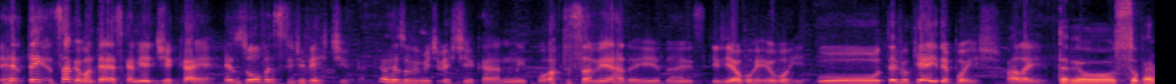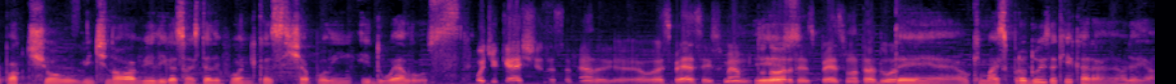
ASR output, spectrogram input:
é, tem- Sabe o que acontece, cara? Minha dica é: resolva se divertir, cara. Eu resolvi me divertir, cara. Não importa essa merda aí, Dani. Que vier, eu vou. Eu vou rir. O... Teve o que aí depois? Fala aí. Teve o Super Pocket Show 29, ligações telefônicas, Chapolin e duelos. Podcast dessa merda? É o SPS, é isso mesmo? Toda Isso. hora tem SPS, uma outra. Tem, é o que mais produz aqui, cara. Olha aí, ó.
